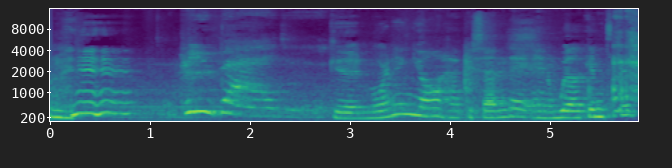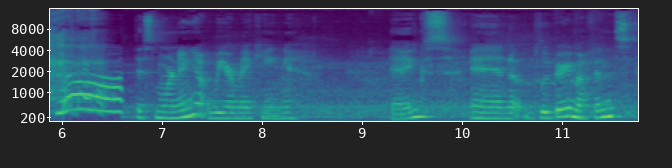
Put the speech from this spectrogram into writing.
Good morning, y'all. Happy Saturday and welcome to the vlog. This morning we are making eggs and blueberry muffins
